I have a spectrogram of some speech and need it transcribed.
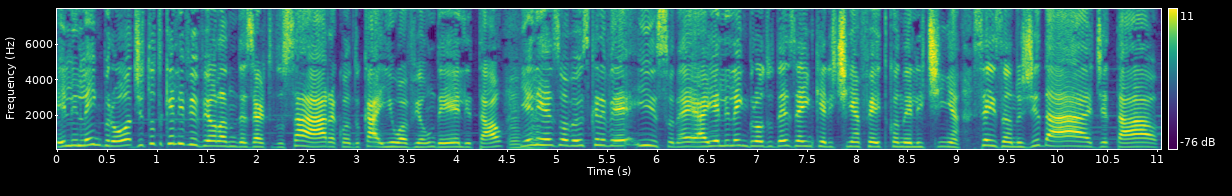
ele lembrou de tudo que ele viveu lá no no deserto do Saara, quando caiu o avião dele e tal. Uhum. E ele resolveu escrever isso, né? Aí ele lembrou do desenho que ele tinha feito quando ele tinha seis anos de idade e tal.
